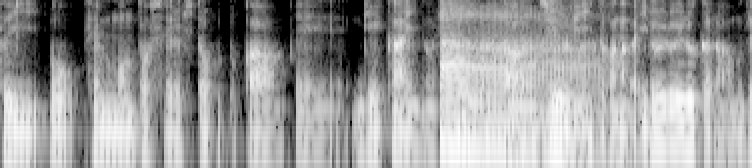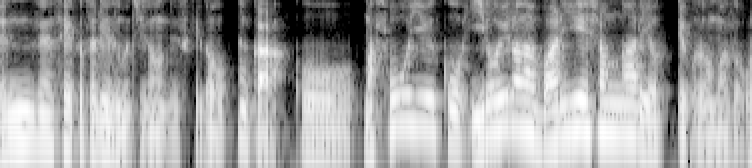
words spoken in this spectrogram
酔を専門としてる人とか、えー外科医の人とか獣医とかなんかいろいろいるから、もう全然生活リズム違うんですけど、なんか、こう、まあ、そういう、こう、いろいろなバリエーションがあるよっていうことをまず教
